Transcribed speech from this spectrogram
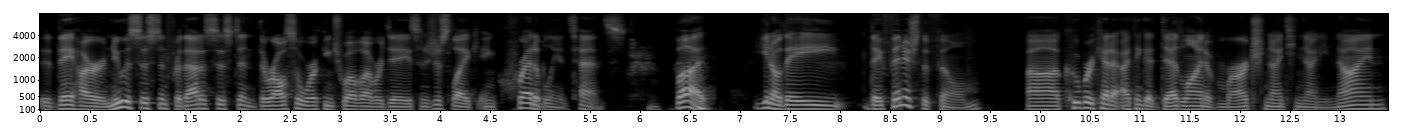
they hire a new assistant for that assistant. They're also working 12 hour days and it's just like incredibly intense. But, you know, they they finished the film. Uh, Kubrick had, I think, a deadline of March 1999.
